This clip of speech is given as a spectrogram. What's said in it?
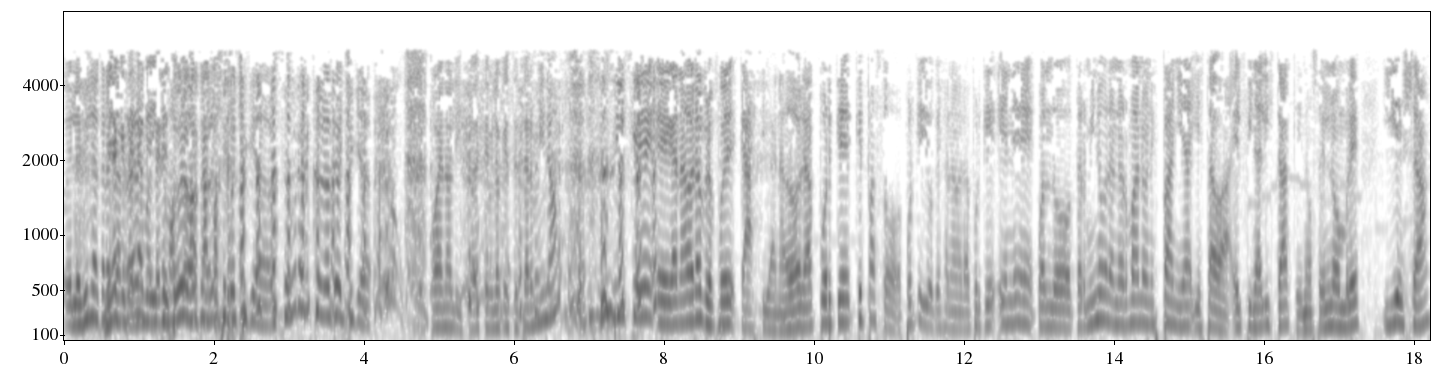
Vi la cara Mira tan que rara tenemos- que seguro que no lo tengo chequeado. Seguro que no lo tengo chequeado. Bueno, listo, este bloque se terminó. Dije eh, ganadora, pero fue casi ganadora. Porque, ¿qué pasó? ¿Por qué digo que es ganadora? Porque en, eh, cuando terminó Gran Hermano en España y estaba el finalista, que no sé el nombre, y ella,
